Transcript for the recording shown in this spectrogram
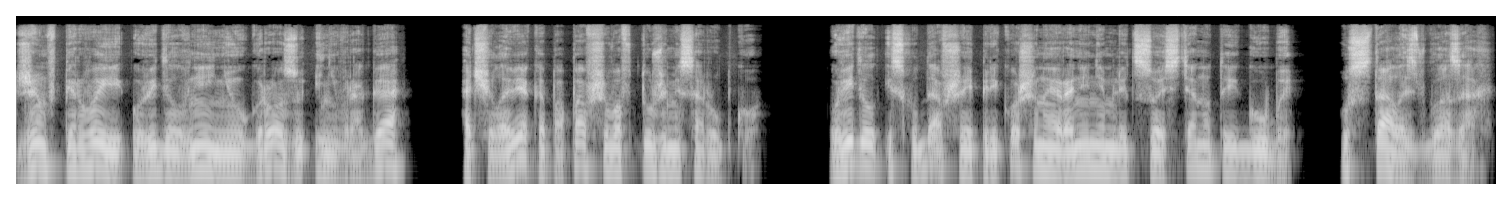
Джим впервые увидел в ней не угрозу и не врага, а человека, попавшего в ту же мясорубку. Увидел исхудавшее, перекошенное ранением лицо, стянутые губы, усталость в глазах.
